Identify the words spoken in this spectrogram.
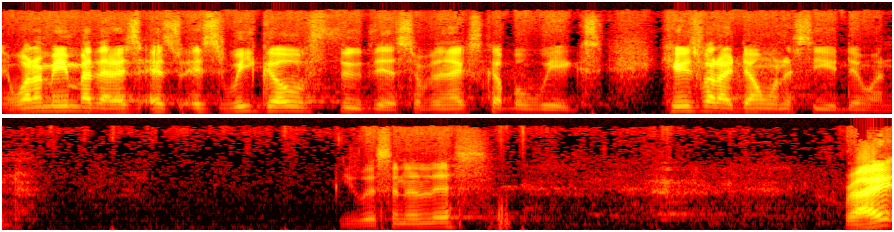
And what I mean by that is, as, as we go through this over the next couple weeks, here's what I don't want to see you doing. You listen to this? Right?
